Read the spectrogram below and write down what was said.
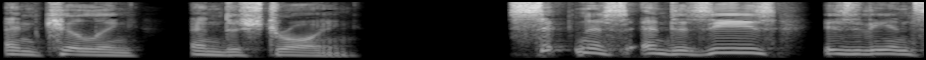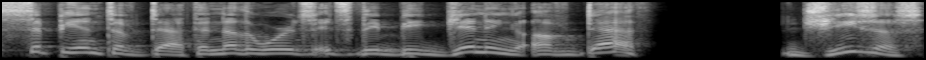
and killing and destroying. Sickness and disease is the incipient of death. In other words, it's the beginning of death. Jesus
